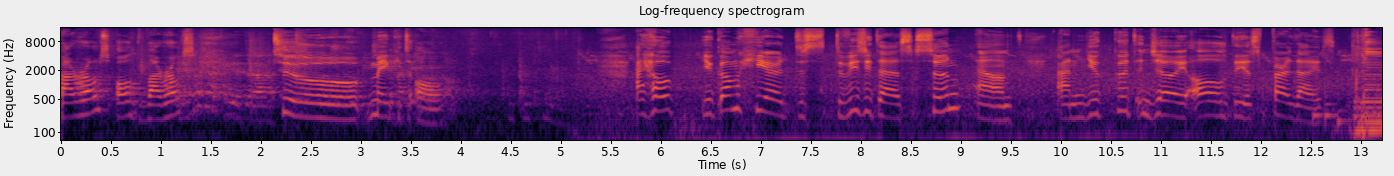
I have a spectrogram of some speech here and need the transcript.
barrels, old barrels, to make it all. I hope you come here to, to visit us soon and, and you could enjoy all this paradise.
